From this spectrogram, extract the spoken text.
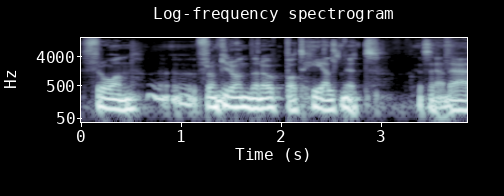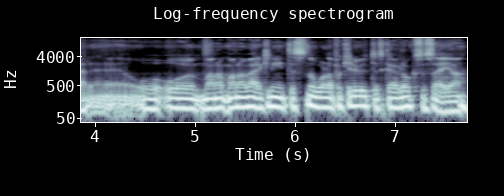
från, från grunden och uppåt helt nytt. Ska säga. Det är, eh, och, och man, har, man har verkligen inte snålat på krutet kan jag väl också säga.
